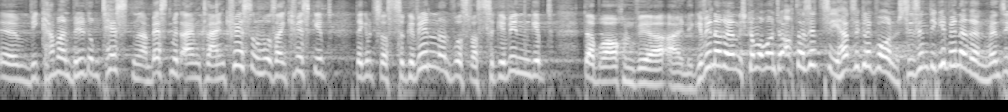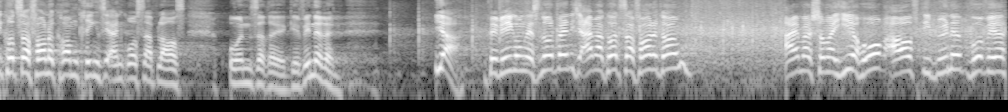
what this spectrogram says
Äh, wie kann man Bildung testen? Am besten mit einem kleinen Quiz. Und wo es ein Quiz gibt, da gibt es was zu gewinnen. Und wo es was zu gewinnen gibt, da brauchen wir eine Gewinnerin. Ich komme runter. Ach, da sitzt sie. Herzlichen Glückwunsch. Sie sind die Gewinnerin. Wenn Sie kurz nach vorne kommen, kriegen Sie einen großen Applaus. Unsere Gewinnerin. Ja, Bewegung ist notwendig. Einmal kurz nach vorne kommen. Einmal schon mal hier hoch auf die Bühne, wo wir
